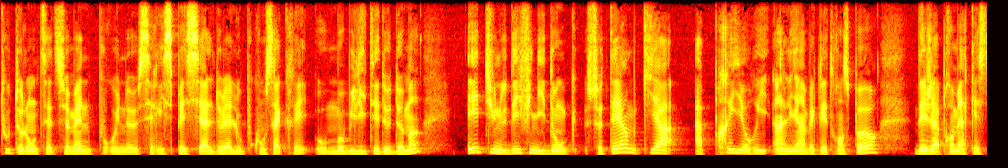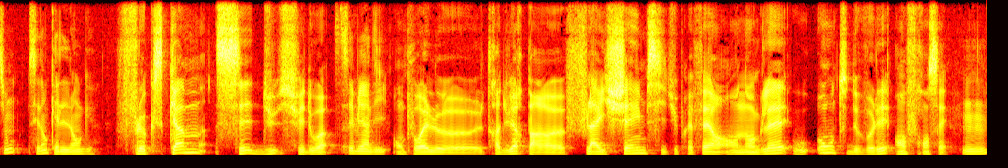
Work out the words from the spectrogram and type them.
tout au long de cette semaine pour une série spéciale de la loupe consacrée aux mobilités de demain. Et tu nous définis donc ce terme qui a a priori un lien avec les transports. Déjà, première question, c'est dans quelle langue? Fluxcam, c'est du suédois. C'est bien dit. On pourrait le, traduire par euh, fly shame si tu préfères en anglais ou honte de voler en français. Mhm.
